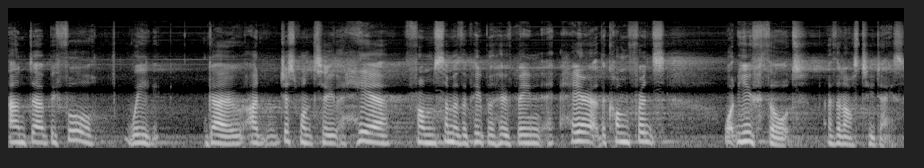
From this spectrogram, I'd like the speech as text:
And uh, before we go, I just want to hear from some of the people who've been here at the conference what you've thought of the last two days.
